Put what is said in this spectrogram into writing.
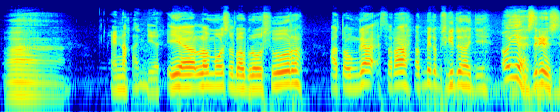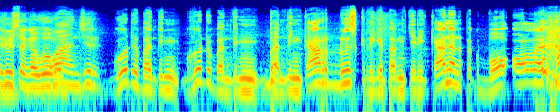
Ah. enak anjir Iya, lo mau sebuah brosur atau enggak serah tapi tetap segitu aja. Oh iya, serius. Serius enggak bohong. Wah anjir, gue udah banting, gue udah banting, banting kardus keringetan kiri kanan sampai ke bool anjing.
